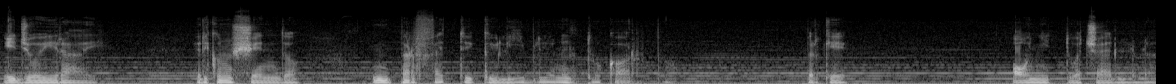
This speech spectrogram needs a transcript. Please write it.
e gioirai riconoscendo un perfetto equilibrio nel tuo corpo, perché ogni tua cellula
